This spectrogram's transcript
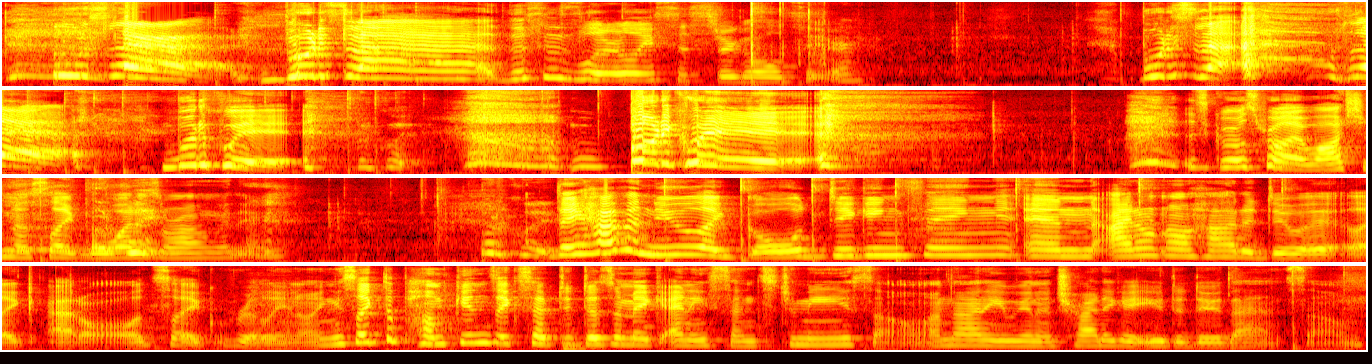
Booty slide. Booty slide. This is literally sister Gold's here. Booty slide. Slide. Booty quit. Quit. Booty quit. This girl's probably watching us like, what is wrong with you? They have a new like gold digging thing, and I don't know how to do it like at all. It's like really annoying. It's like the pumpkins, except it doesn't make any sense to me. So I'm not even gonna try to get you to do that. So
